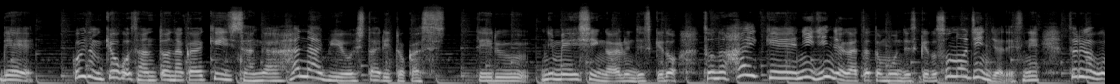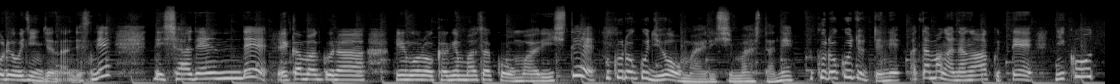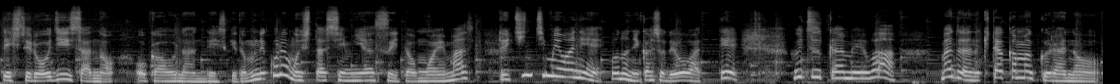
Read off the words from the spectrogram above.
で小泉京子さんと中井貴一さんが花火をしたりとかしてている、ね、名シーンがあるんですけどその背景に神社があったと思うんですけどその神社ですねそれが五稜神社なんですね。で社殿で鎌倉源五郎影政子をお参りして福禄寿をお参りしましたね。福禄寿ってね頭が長くてニコってしてるおじいさんのお顔なんですけどもねこれも親しみやすいと思います。1日目はねこの2箇所で終わって2日目はまずあの北鎌倉の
